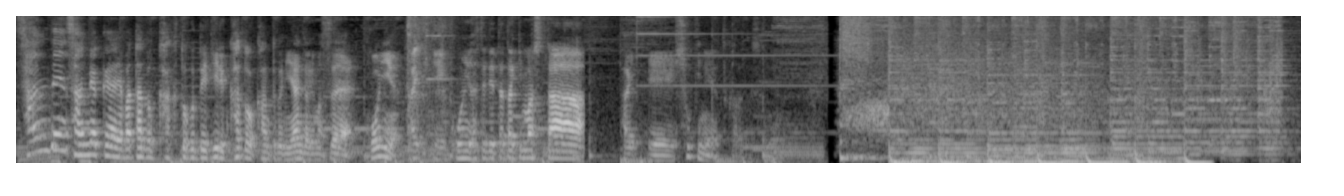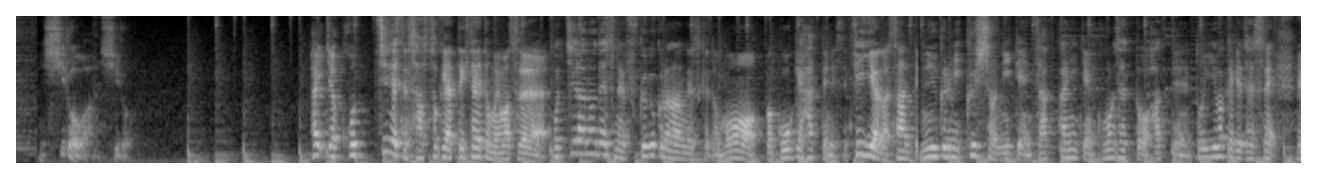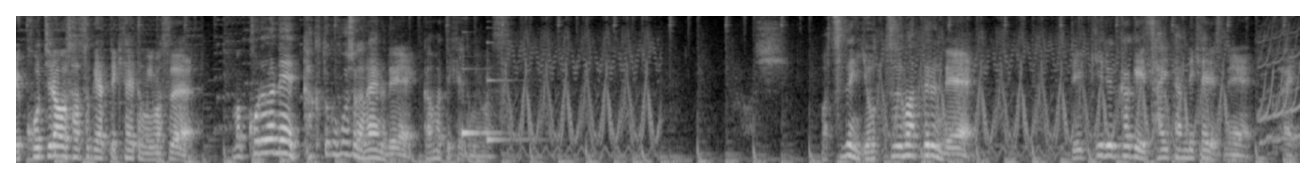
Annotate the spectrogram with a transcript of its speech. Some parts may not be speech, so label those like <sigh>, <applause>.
3300円あれば多分獲得できる加藤監督に選んでおります。購入。はい、えー、購入させていただきました。はい、えー、初期のやつからですね。白は白はい、じゃあこっちですね、早速やっていきたいと思います。こちらのですね、福袋なんですけども、まあ、合計8点ですね、フィギュアが3点、ぬいぐるみクッション2点、雑貨2点、小物セットを8点、というわけでですね、えこちらを早速やっていきたいと思います。まあ、これはね、獲得報酬がないので、頑張っていきたいと思います。まあ、すでに4つ埋まってるんで、できる限り最短でいきたいですね。はい。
